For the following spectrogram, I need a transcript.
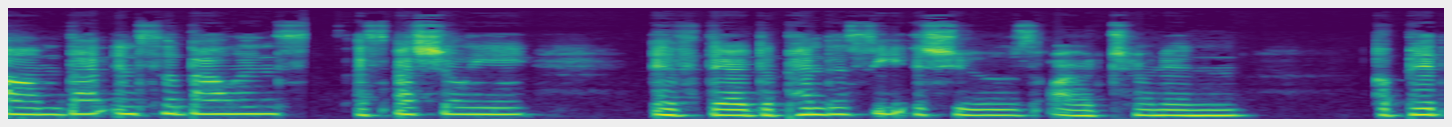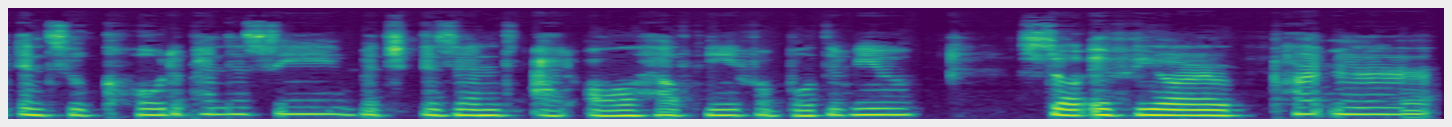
um, that into balance, especially if their dependency issues are turning a bit into codependency, which isn't at all healthy for both of you. So if your partner,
